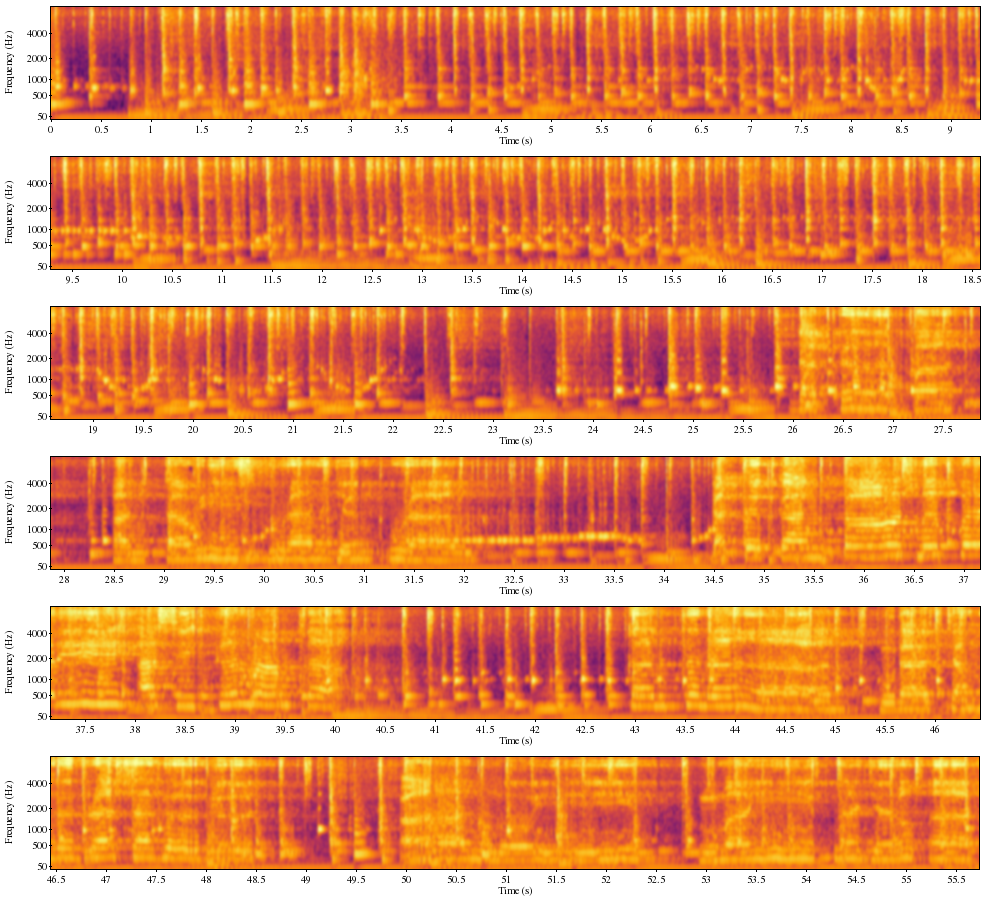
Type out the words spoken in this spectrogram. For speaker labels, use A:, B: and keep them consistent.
A: datang tepat antawis kurang jeng kurang. Date kantos meperi asih kermangka. Kantenan mudah cangred rasa geget. Anu mumayit najeroat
